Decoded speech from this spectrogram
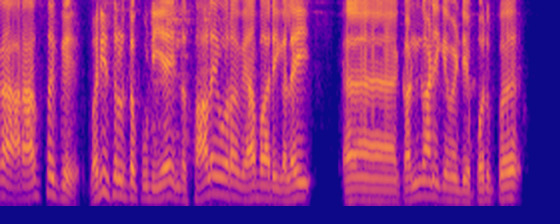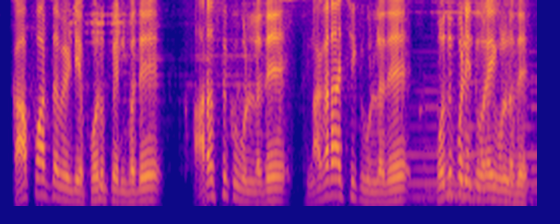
அரசுக்கு வரி செலுத்தக்கூடிய இந்த சாலையோர வியாபாரிகளை கண்காணிக்க வேண்டிய பொறுப்பு காப்பாற்ற வேண்டிய பொறுப்பு என்பது அரசுக்கு உள்ளது நகராட்சிக்கு உள்ளது பொதுப்பணித்துறை உள்ளது.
